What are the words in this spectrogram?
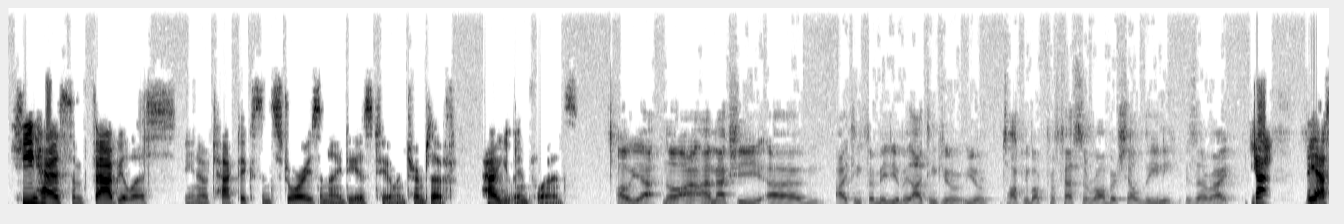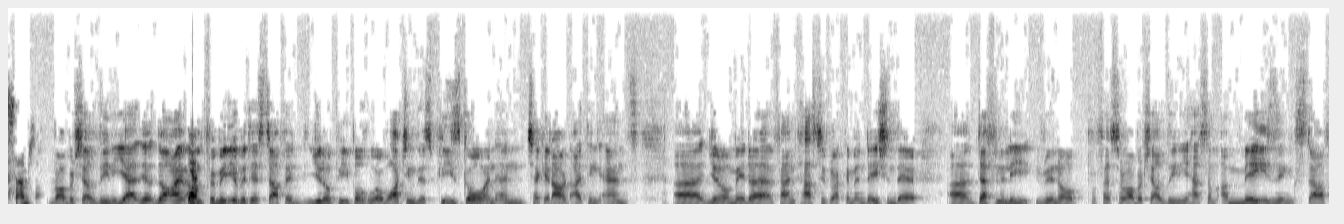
he has some fabulous, you know, tactics and stories and ideas too in terms of how you influence. Oh yeah, no, I, am actually um, I think familiar with. I think you're you're talking about Professor Robert Cialdini. Is that right? Yeah, Yes, I'm sorry. Robert Cialdini. Yeah, no, I'm, yeah. I'm, familiar with his stuff. And, you know, people who are watching this, please go and, and check it out. I think Anne's, uh, you know, made a fantastic recommendation there. Uh, definitely, you know, Professor Robert Cialdini has some amazing stuff,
